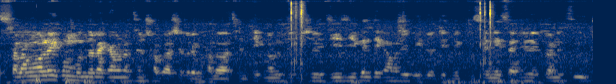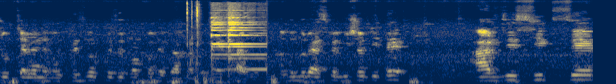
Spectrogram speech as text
আসসালামু আলাইকুম বন্ধুরা, কেমন আছেন? সবাই করি ভালো আছেন। টেকনোলজি বিষয়ে যে যেখান থেকে আমাদের ভিডিওটি দেখতেছেন এসআর ইলেকট্রনিক্স ইউটিউব চ্যানেল এবং ফেসবুক পেজের পক্ষ থেকে আপনাদের তো বন্ধুরা, আজকের বিষয়টিতে আর জি সিক্সের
